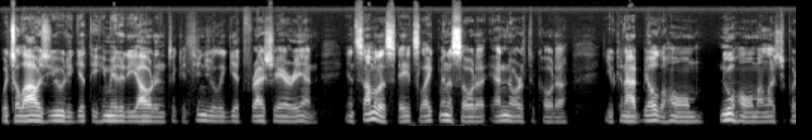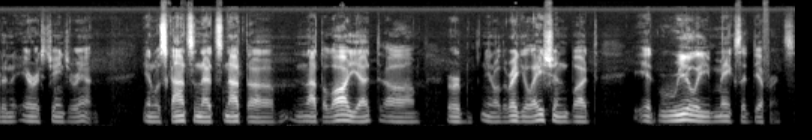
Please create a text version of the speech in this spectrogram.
which allows you to get the humidity out and to continually get fresh air in in some of the states like Minnesota and North Dakota, you cannot build a home, new home, unless you put an air exchanger in. In Wisconsin, that's not the not the law yet, uh, or you know the regulation, but it really makes a difference.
